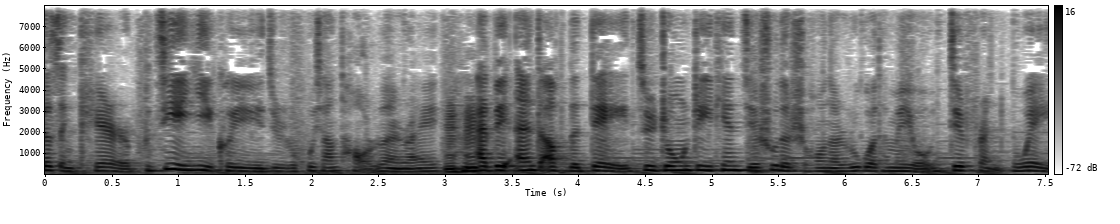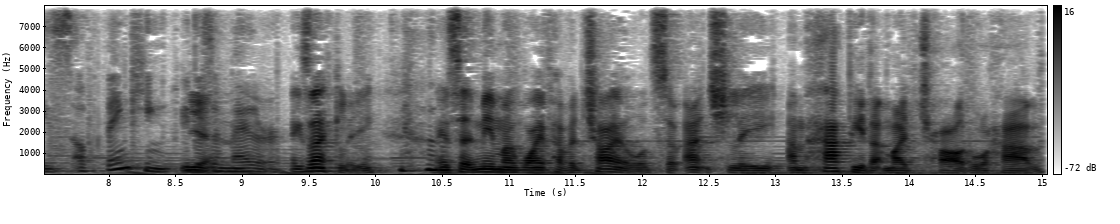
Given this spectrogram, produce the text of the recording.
doesn't care，不介意可以就是互相讨论，right？At the end of the day，最终这一天结束的时候呢，如果他们有 different ways of thinking，it Yeah. doesn't matter。 Exactly. Like I said me and my wife have a child, so actually, I'm happy that my child will have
